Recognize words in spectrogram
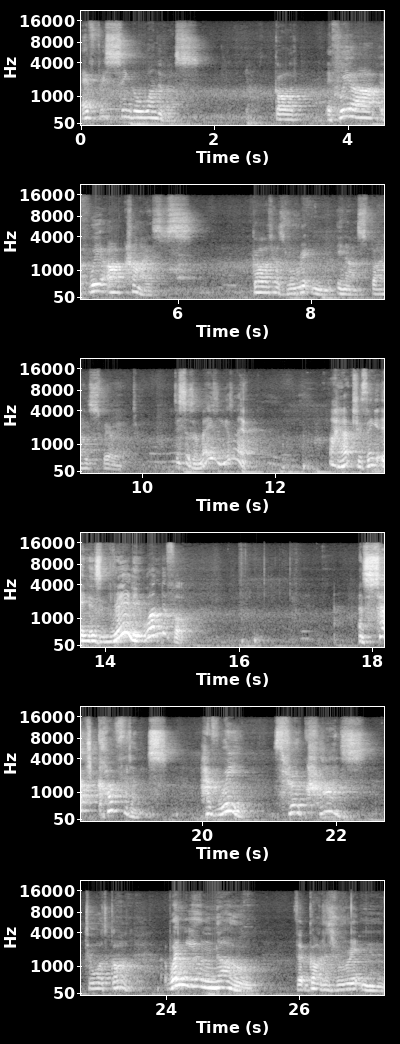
Every single one of us, God, if we are, if we are Christ's, God has written in us by His Spirit. This is amazing, isn't it? I actually think it is really wonderful. And such confidence have we through Christ towards God. When you know that God has written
